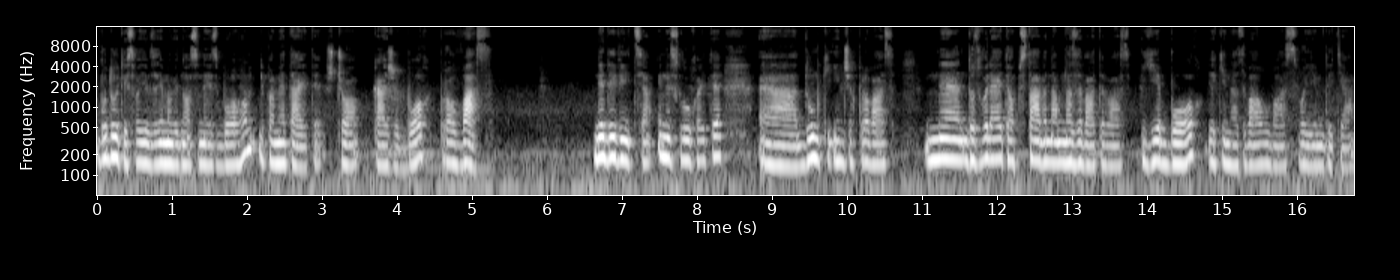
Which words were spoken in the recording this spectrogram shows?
будуйте свої взаємовідносини з Богом і пам'ятайте, що каже Бог про вас. Не дивіться і не слухайте е, думки інших про вас. Не дозволяйте обставинам називати вас. Є Бог, який назвав вас своїм дитям.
